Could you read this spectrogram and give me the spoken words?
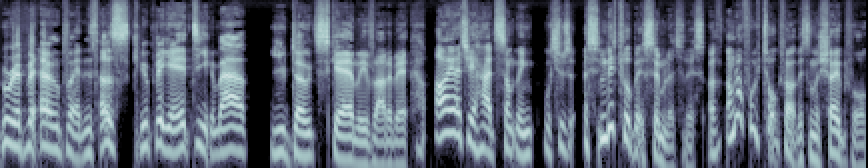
rip it open, and start scooping it into your mouth. You don't scare me, Vladimir. I actually had something which was a little bit similar to this. I don't know if we've talked about this on the show before.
